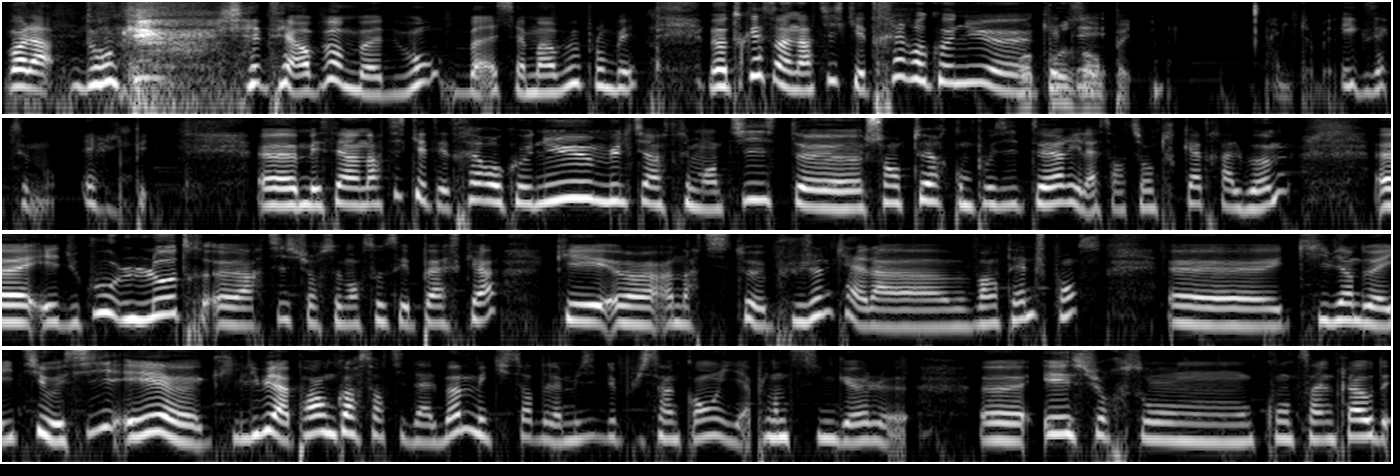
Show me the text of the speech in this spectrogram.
Voilà, donc j'étais un peu en mode bon, bah ça m'a un peu plombé. Mais en tout cas, c'est un artiste qui est très reconnu. euh, qui en. Exactement, RIP. Euh, mais c'est un artiste qui était très reconnu, multi-instrumentiste, euh, chanteur, compositeur. Il a sorti en tout quatre albums. Euh, et du coup, l'autre euh, artiste sur ce morceau, c'est Pasca, qui est un artiste plus jeune, qui a la vingtaine, je pense, qui vient de Haïti aussi, et qui lui a pas encore sorti d'album, mais qui sort de la musique depuis 5 ans. Il y a plein de singles, et sur son compte SoundCloud,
